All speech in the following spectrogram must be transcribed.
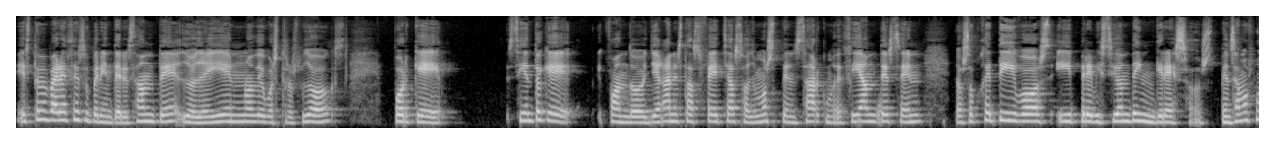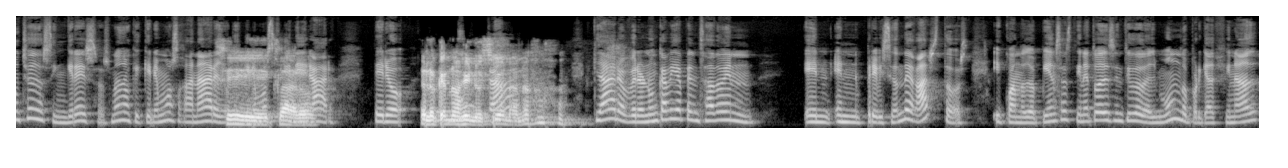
Esto me parece súper interesante, lo leí en uno de vuestros blogs, porque siento que cuando llegan estas fechas solemos pensar, como decía antes, en los objetivos y previsión de ingresos. Pensamos mucho en los ingresos, ¿no? Lo que queremos ganar, lo que queremos generar. Pero es lo que nos ilusiona, ¿no? Claro, pero nunca había pensado en, en, previsión de gastos. Y cuando lo piensas, tiene todo el sentido del mundo, porque al final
